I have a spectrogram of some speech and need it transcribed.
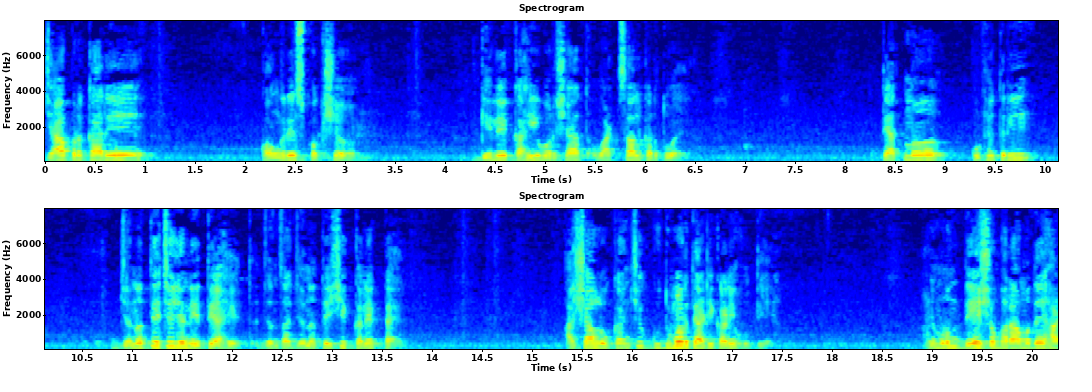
ज्या प्रकारे काँग्रेस पक्ष गेले काही वर्षात वाटचाल करतोय. त्यातनं कुठेतरी जनतेचे जे नेते आहेत ज्यांचा जनतेशी कनेक्ट आहे अशा लोकांची गुदमर त्या ठिकाणी होते. आणि म्हणून देशभरामध्ये हा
